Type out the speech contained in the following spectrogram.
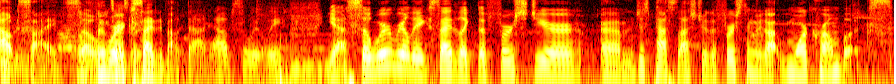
outside. So we're excited about that. Absolutely, yes. So we're really excited. Like the first year, um, just past last year, the first thing we got more Chromebooks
